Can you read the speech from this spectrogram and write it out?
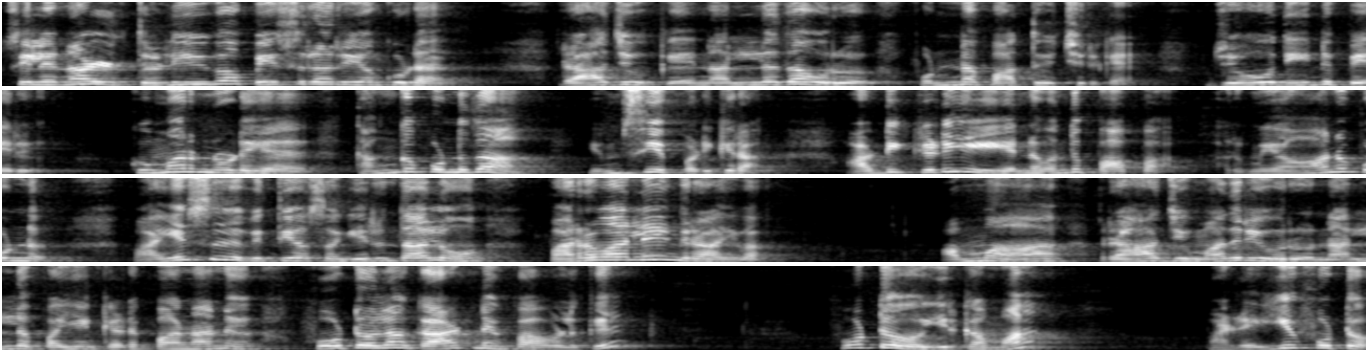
சில நாள் தெளிவாக பேசுகிறாரு என் கூட. ராஜுவுக்கு நல்லதாக ஒரு பொண்ணை பார்த்து வச்சுருக்கேன். ஜோதின்னு பேர். குமரனுடைய தங்க பொண்ணு தான் எம்சிஏ படிக்கிறா. அடிக்கடி என்னை வந்து பாப்பா. அருமையான பொண்ணு. வயசு வித்தியாசம் இருந்தாலும் பரவாயில்லைங்கிறா இவ. அம்மா ராஜு மாதிரி ஒரு நல்ல பையன் கிடப்பானான்னு ஃபோட்டோலாம் காட்டினேன்ப்பா அவளுக்கு. ஃபோட்டோ இருக்காம்மா? பழைய ஃபோட்டோ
